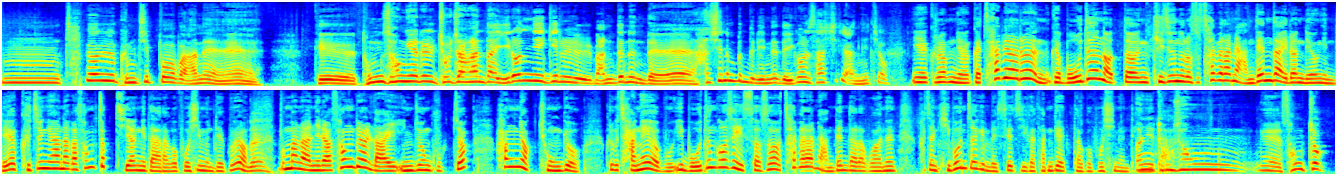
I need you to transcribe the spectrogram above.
음, 차별금지법 안에 그 동성애를 조장한다 이런 얘기를 만드는데 하시는 분들이 있는데 이건 사실이 아니죠. 예, 그럼요. 그러니까 차별은 그 모든 어떤 기준으로서 차별하면 안 된다 이런 내용인데요. 그 중에 하나가 성적 지향이다라고 보시면 되고요. 네. 뿐만 아니라 성별, 나이, 인종, 국적, 학력, 종교 그리고 장애 여부 이 모든 것에 있어서 차별하면 안 된다라고 하는 가장 기본적인 메시지가 담겨 있다고 보시면 됩니다. 아니 동성애 성적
